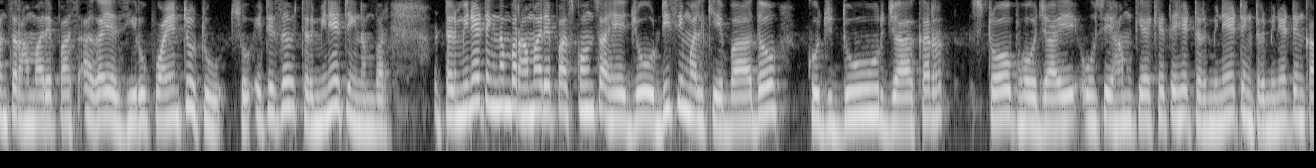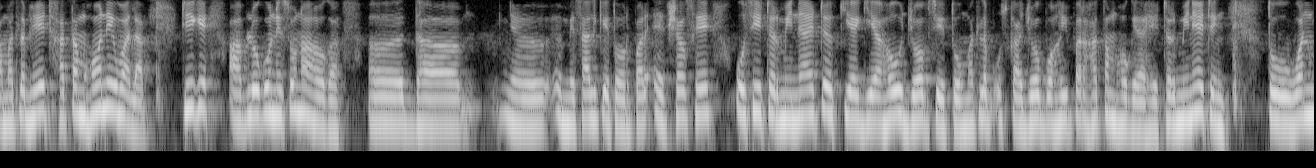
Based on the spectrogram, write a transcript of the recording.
आंसर हमारे पास आ गया zero point two two so it is a terminating number terminating number हमारे पास कौन सा है? जो डिसिमल के बाद कुछ दूर जाकर स्टॉप हो जाए, उसे हम क्या कहते हैं? टर्मिनेटिंग टर्मिनेटिंग का मतलब है ख़त्म होने वाला। ठीक है? आप लोगों ने सुना होगा द मिसाल के तौर पर एक शख्स है, उसे टर्मिनेट किया गया हो जॉब से तो मतलब उसका जॉब वहीं पर ख़त्म हो गया है टर्मिनेटिंग तो वन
